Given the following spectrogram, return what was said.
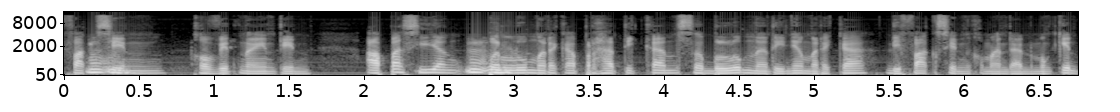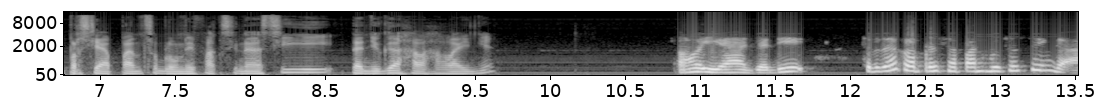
vaksin hmm. COVID-19. Apa sih yang hmm. perlu mereka perhatikan sebelum nantinya mereka divaksin, Komandan? Mungkin persiapan sebelum divaksinasi dan juga hal-hal lainnya? Oh iya, jadi sebenarnya kalau persiapan khusus sih nggak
